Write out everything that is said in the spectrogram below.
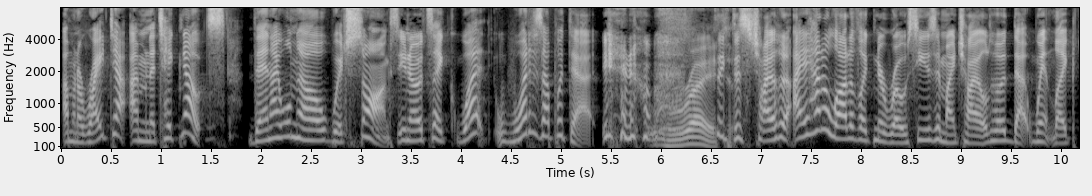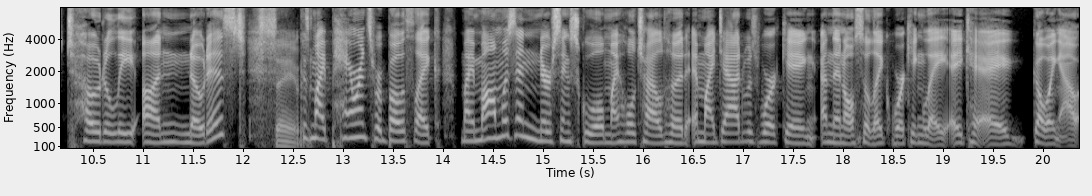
i'm gonna write down i'm gonna take notes then i will know which songs you know it's like what what is up with that you know right. It's like this childhood i had a lot of like neuroses in my childhood that went like totally unnoticed Same. because my parents were both like my mom was in nursing school my whole childhood and my dad was working and then also like working late aka going out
